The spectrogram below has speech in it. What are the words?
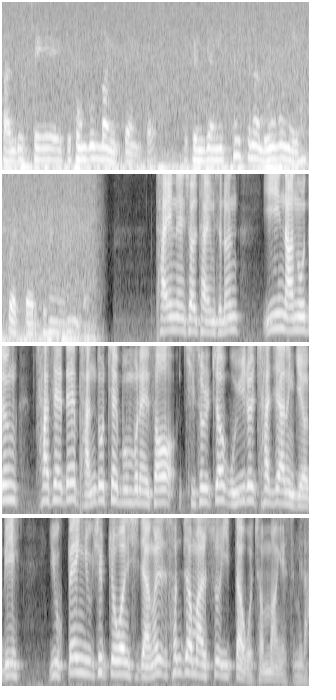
반도체의 이제 공급망 입장에서 굉장히 튼튼한 노건을 확보했다 이렇게 생각합니다. 파이낸셜 타임스는 이 나노 등 차세대 반도체 부문에서 기술적 우위를 차지하는 기업이 660조 원 시장을 선점할 수 있다고 전망했습니다.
